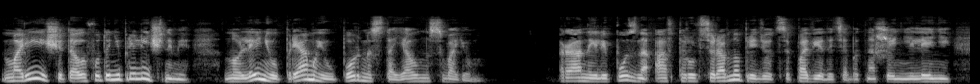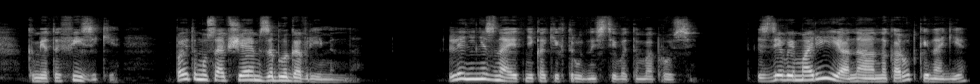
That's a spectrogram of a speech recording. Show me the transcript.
Мария считала фото неприличными, но Леня упрямо и упорно стоял на своем. Рано или поздно автору все равно придется поведать об отношении Лени к метафизике, поэтому сообщаем заблаговременно. Лени не знает никаких трудностей в этом вопросе. С Девой Марией она на короткой ноге,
